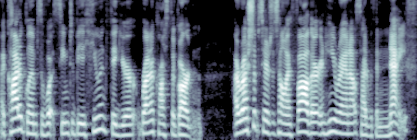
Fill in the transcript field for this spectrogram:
I caught a glimpse of what seemed to be a human figure run across the garden. I rushed upstairs to tell my father, and he ran outside with a knife,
